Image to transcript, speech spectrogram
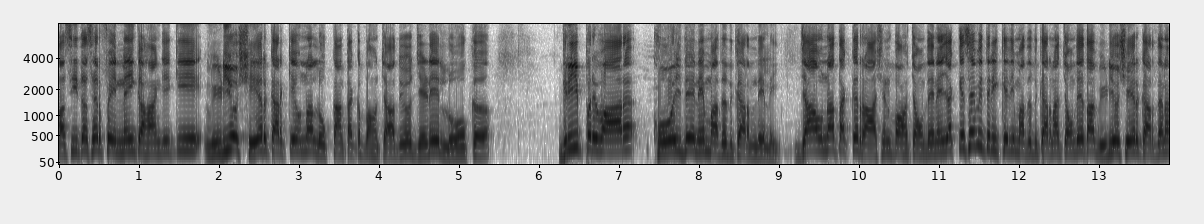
ਅਸੀਂ ਤਾਂ ਸਿਰਫ ਇੰਨਾ ਹੀ ਕਹਾਂਗੇ ਕਿ ਵੀਡੀਓ ਸ਼ੇਅਰ ਕਰਕੇ ਉਹਨਾਂ ਲੋਕਾਂ ਤੱਕ ਪਹੁੰਚਾ ਦਿਓ ਜਿਹੜੇ ਲੋਕ ਗਰੀਬ ਪਰਿਵਾਰ ਖੋਜਦੇ ਨੇ ਮਦਦ ਕਰਨ ਦੇ ਲਈ, ਜਾਂ ਉਹਨਾਂ ਤੱਕ ਰਾਸ਼ਨ ਪਹੁੰਚਾਉਂਦੇ ਨੇ ਜਾਂ ਕਿਸੇ ਵੀ ਤਰੀਕੇ ਦੀ ਮਦਦ ਕਰਨਾ ਚਾਹੁੰਦੇ ਤਾਂ ਵੀਡੀਓ ਸ਼ੇਅਰ ਕਰ ਦੇਣ,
